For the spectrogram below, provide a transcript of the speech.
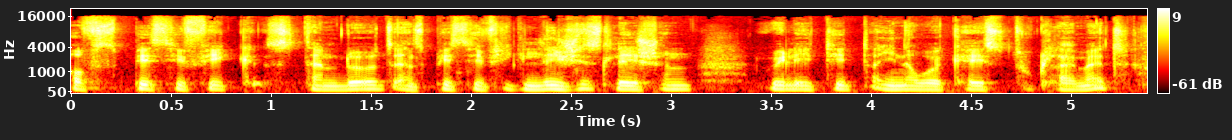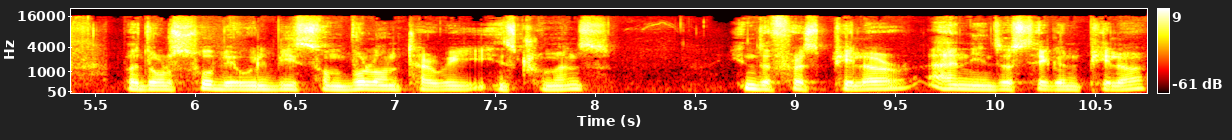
of specific standards and specific legislation related, in our case, to climate. But also there will be some voluntary instruments in the first pillar and in the second pillar,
